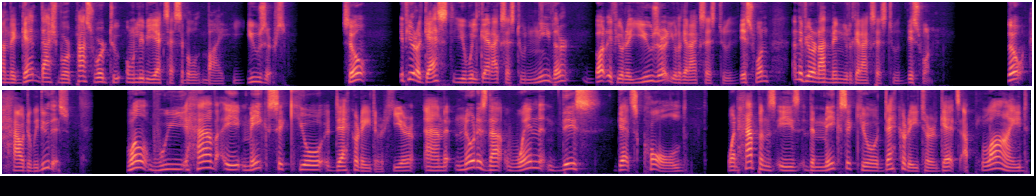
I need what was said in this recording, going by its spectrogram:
and the getDashboardPassword to only be accessible by users. So if you're a guest, you will get access to neither, but if you're a user, you'll get access to this one, and if you're an admin, you'll get access to this one. So how do we do this? Well, we have a make secure decorator here, and notice that when this gets called, what happens is the make secure decorator gets applied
